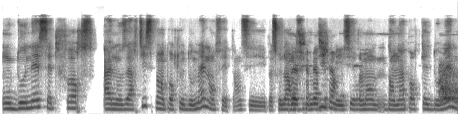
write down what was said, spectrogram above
on donnait cette force à nos artistes, peu importe le domaine en fait, hein, c'est parce que là on fait mais c'est vraiment dans n'importe quel domaine.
